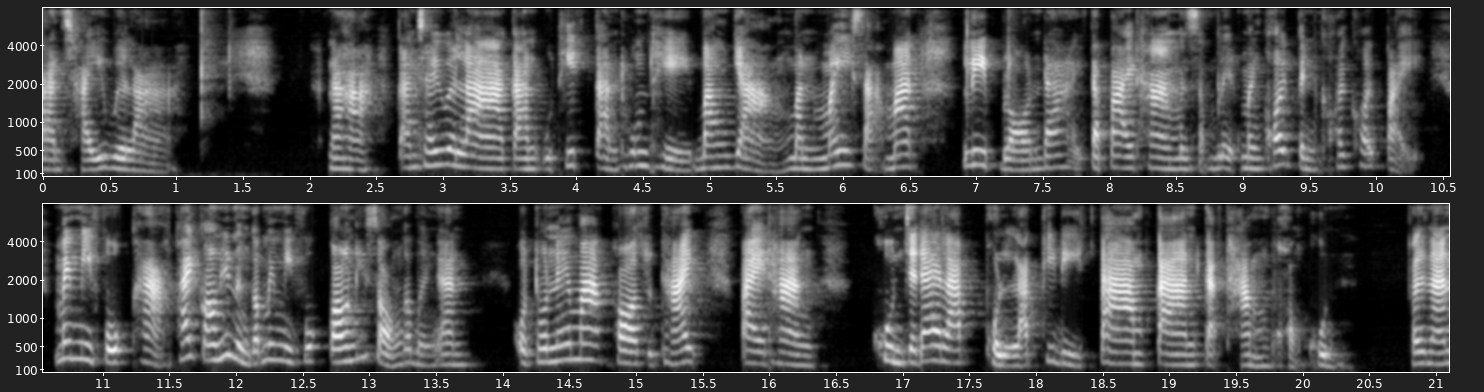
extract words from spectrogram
การใช้เวลานะคะการใช้เวลาการอุทิศการทุ่มเทบางอย่างมันไม่สามารถรีบร้อนได้ แต่ปลายทางมันสำเร็จมันค่อยเป็นค่อย ๆ ไป ไม่มีฟุกค่ะไพ่กองที่หนึ่งก็ไม่มีฟุกกองที่สองก็เหมือนกัน อดทนให้มากพอสุดท้ายปลายทางคุณจะได้รับผลลัพธ์ที่ดีตามการกระทำของคุณ เพราะฉะนั้น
